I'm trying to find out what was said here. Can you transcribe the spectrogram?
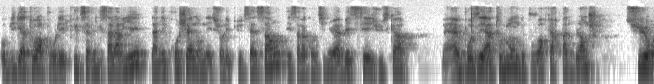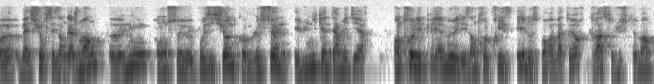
obligatoire pour les plus de 5000 salariés. L'année prochaine, on est sur les plus de 500 et ça va continuer à baisser jusqu'à ben, imposer à tout le monde de pouvoir faire patte blanche sur, euh, ben, ces engagements. Euh, nous, on se positionne comme le seul et l'unique intermédiaire entre les PME et les entreprises et le sport amateur, grâce justement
